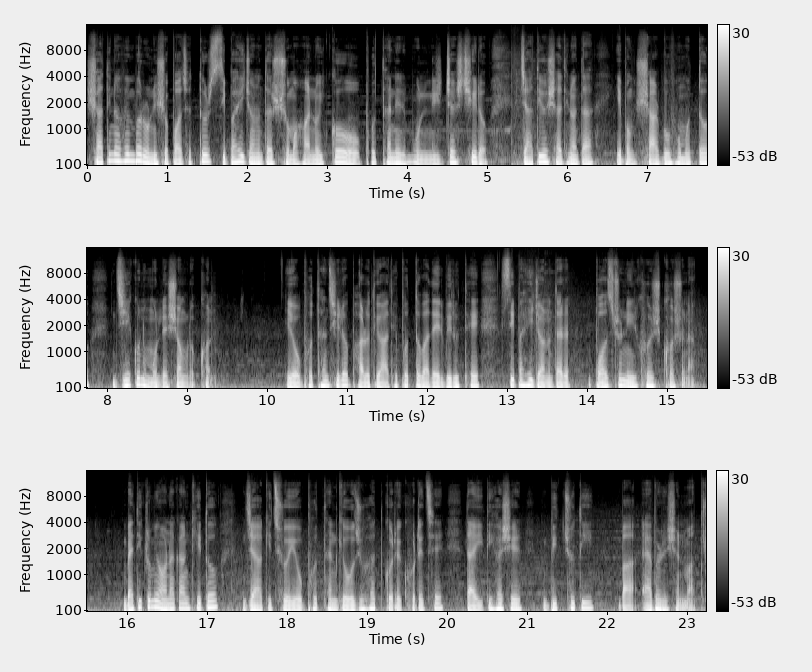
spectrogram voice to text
সাতই নভেম্বর উনিশশো পঁচাত্তর সিপাহী জনতার সমহানৈক্য ও অভ্যুত্থানের মূল নির্যাস ছিল জাতীয় স্বাধীনতা এবং সার্বভৌমত্ব যে কোনো মূল্যের সংরক্ষণ। এই অভ্যুত্থান ছিল ভারতীয় আধিপত্যবাদের বিরুদ্ধে সিপাহী জনতার বজ্র নির্ঘোষ ঘোষণা। ব্যতিক্রমে অনাকাঙ্ক্ষিত যা কিছু এই অভ্যুত্থানকে অজুহাত করে ঘটেছে তা ইতিহাসের বিচ্যুতি বা অ্যাবারেশন মাত্র।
